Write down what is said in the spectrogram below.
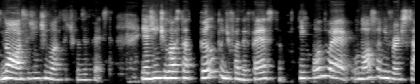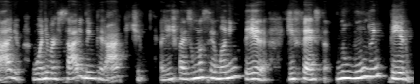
Nossa, a gente gosta de fazer festa. E a gente gosta tanto de fazer festa que quando é o nosso aniversário, o aniversário do Interact, a gente faz uma semana inteira de festa no mundo inteiro.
